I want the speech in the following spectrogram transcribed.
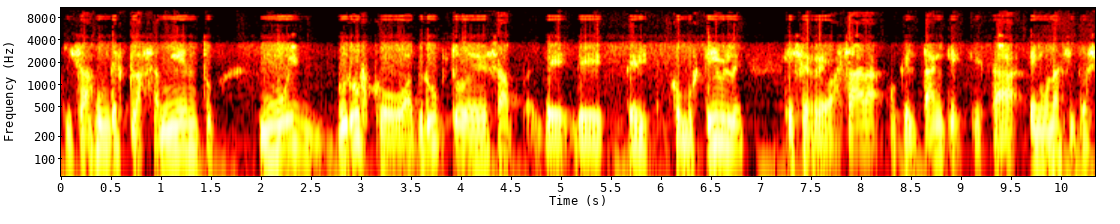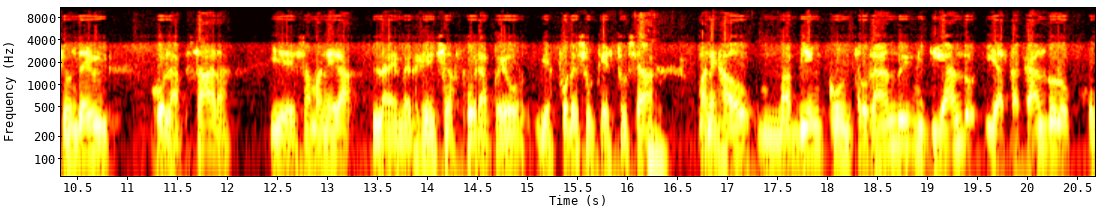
quizás un desplazamiento muy brusco o abrupto de esa de, del combustible que se rebasara o que el tanque que está en una situación débil colapsara y de esa manera la emergencia fuera peor. Y es por eso que esto se ha manejado más bien controlando y mitigando y atacándolo con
